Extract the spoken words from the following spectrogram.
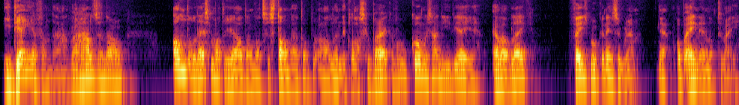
ideeën vandaan? Waar halen ze nou ander lesmateriaal dan wat ze standaard op, al in de klas gebruiken? Hoe komen ze aan die ideeën? En wat bleek? Facebook en Instagram. Ja. Op één en op twee.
